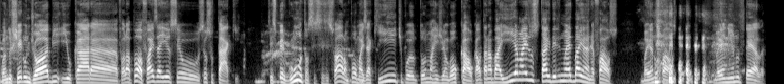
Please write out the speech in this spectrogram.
Quando chega um job e o cara fala, pô, faz aí o seu, o seu sotaque. Vocês perguntam, se vocês falam, pô, mas aqui, tipo, eu tô numa região igual o Cal. O Cal tá na Bahia, mas o sotaque dele não é de baiano, é falso. Baiano falso. Baianinho Nutella.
